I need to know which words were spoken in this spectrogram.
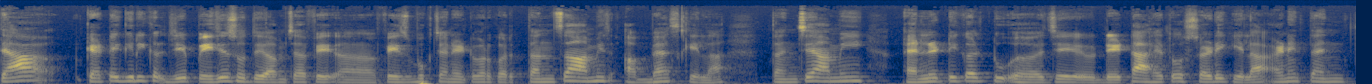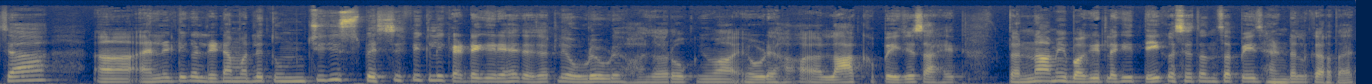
त्या कॅटेगरीकल जे पेजेस होते आमच्या फे फेसबुकच्या नेटवर्कवर त्यांचा आम्ही अभ्यास केला. त्यांचे आम्ही ॲनालिटिकल टू जे डेटा आहे तो स्टडी केला. आणि त्यांच्या ॲनालिटिकल डेटामधले तुमची जी स्पेसिफिकली कॅटेगरी आहे त्याच्यातले एवढे एवढे हजारो किंवा एवढे लाख पेजेस आहेत त्यांना आम्ही बघितलं की ते कसे त्यांचा पेज हँडल करत आहेत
